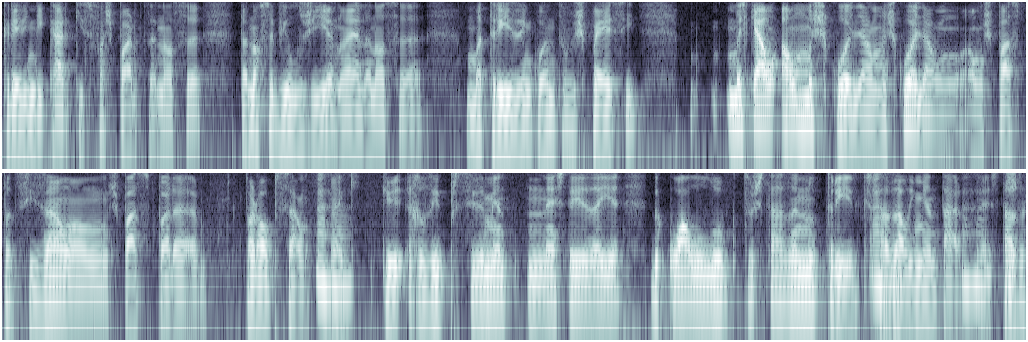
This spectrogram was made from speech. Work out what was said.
querer indicar que isso faz parte da nossa, da nossa biologia, não é? Da nossa matriz enquanto espécie, mas que há, há uma escolha, há uma escolha, há um, há um espaço para decisão, há um espaço para, para opção, uhum. é? Uhum. que, que reside precisamente nesta ideia de qual o lobo que tu estás a nutrir, que estás uhum. a alimentar. Uhum. Né? Estás e, a...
